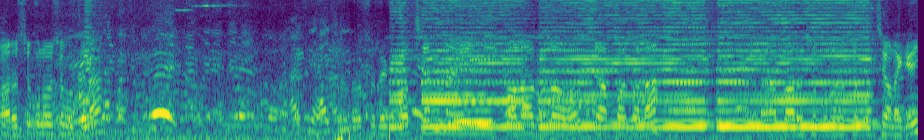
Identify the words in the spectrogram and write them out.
বারোশো পনেরোশো। পনেরোশো বলছে না? দর্শক দেখতে পাচ্ছেন এই কলাগুলো চাপা কলা। বারোশো পনেরোশো বলছে অনেকেই।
